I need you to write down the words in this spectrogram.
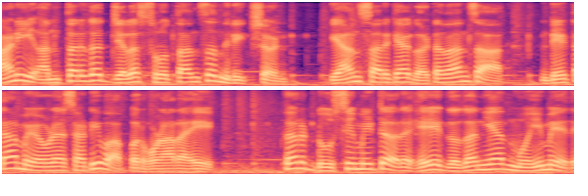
आणि अंतर्गत जलस्रोतांचं निरीक्षण यांसारख्या घटनांचा डेटा मिळवण्यासाठी वापर होणार आहे. तर डोसीमीटर हे गगनयान मोहिमेत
